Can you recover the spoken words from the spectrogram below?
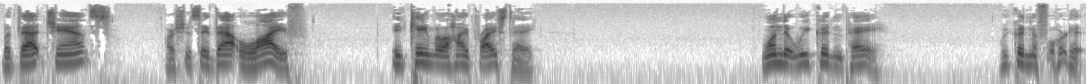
But that chance, or I should say that life, it came with a high price tag one that we couldn't pay. We couldn't afford it.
